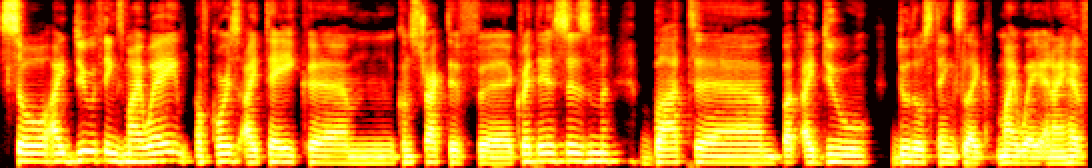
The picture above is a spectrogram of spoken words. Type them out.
So I do things my way. Of course, I take um, constructive uh, criticism, but um, but I do do those things like my way, and I have.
